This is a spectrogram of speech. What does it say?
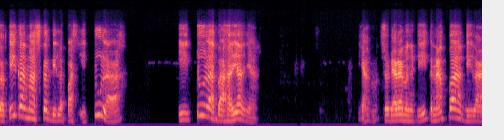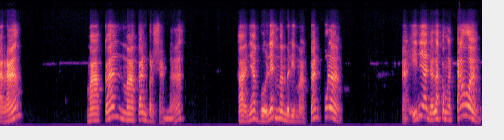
Ketika masker dilepas itulah itulah bahayanya. Ya, saudara mengerti kenapa dilarang makan makan bersama hanya boleh membeli makan pulang. Nah, ini adalah pengetahuan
